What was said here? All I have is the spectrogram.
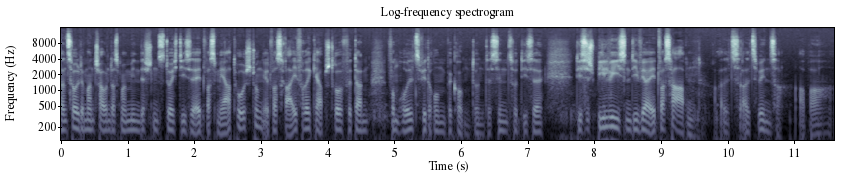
dann sollte man schauen, dass man mindestens durch diese etwas mehr Toastung etwas reifere Gerbstoffe dann vom Holz wiederum bekommt. Und das sind so diese, diese Spielwiesen, die wir etwas haben als, als Winzer. Aber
